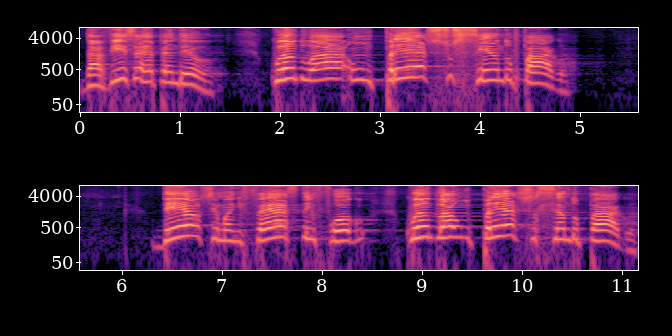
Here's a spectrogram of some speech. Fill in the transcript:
Davi se arrependeu. Quando há um preço sendo pago. Deus se manifesta em fogo quando há um preço sendo pago.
